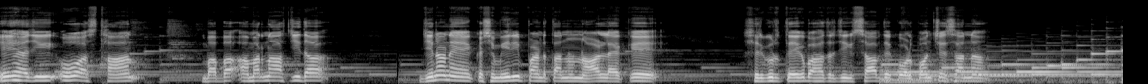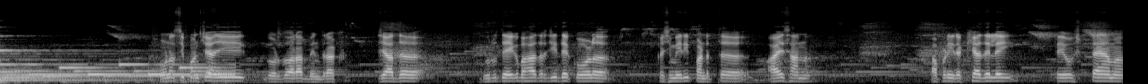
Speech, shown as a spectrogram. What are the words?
ਇਹ ਹੈ ਜੀ ਉਹ ਅਸਥਾਨ ਬਾਬਾ ਅਮਰਨਾਥ ਜੀ ਦਾ, ਜਿਨ੍ਹਾਂ ਨੇ ਕਸ਼ਮੀਰੀ ਪੰਡਤਾਂ ਨੂੰ ਨਾਲ ਲੈ ਕੇ ਸ੍ਰੀ ਗੁਰੂ ਤੇਗ ਬਹਾਦਰ ਜੀ ਸਾਹਿਬ ਦੇ ਕੋਲ ਪਹੁੰਚੇ ਸਨ। ਹੁਣ ਅਸੀਂ ਪਹੁੰਚੇ ਹਾਂ ਜੀ ਗੁਰਦੁਆਰਾ ਬਿੰਦਰਖ, ਜਦ ਗੁਰੂ ਤੇਗ ਬਹਾਦਰ ਜੀ ਦੇ ਕੋਲ ਕਸ਼ਮੀਰੀ ਪੰਡਤ ਆਏ ਸਨ ਆਪਣੀ ਰੱਖਿਆ ਦੇ ਲਈ, ਤੇ ਉਸ ਟਾਈਮ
